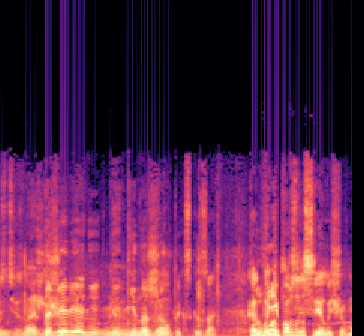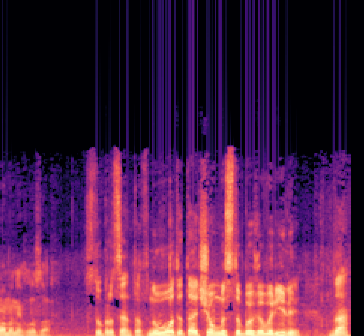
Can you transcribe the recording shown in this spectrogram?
трезвости, знаешь. еще доверия не, не, не нажил, Да. так сказать. как Ну бы вот. не повзрослел еще в маминых глазах. Сто процентов. Ну вот это о чем мы с тобой говорили, да,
